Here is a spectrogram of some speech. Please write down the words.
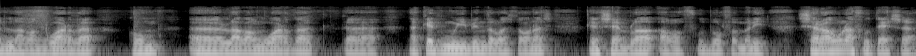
en l'avantguarda com eh, l'avantguarda d'aquest moviment de les dones que ens sembla el futbol femení. Serà una fotessa,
